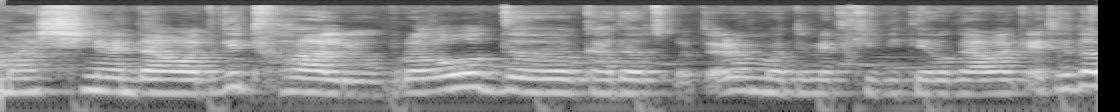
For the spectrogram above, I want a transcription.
მაშინვე დავადგი თვალი უბრალოდ გადავწყვეტე რომ მოდი მეთქი ვიდეო გავაკეთო და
